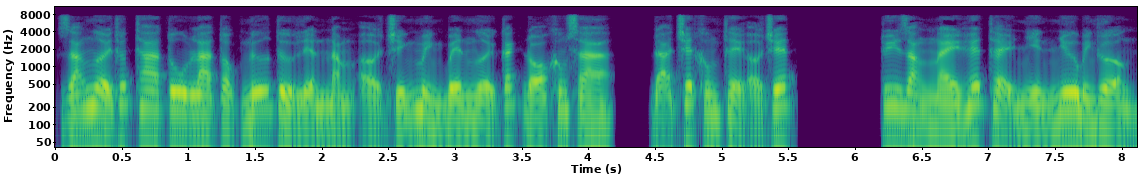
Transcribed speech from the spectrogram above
dáng người thức tha tu la tộc nữ tử liền nằm ở chính mình bên người cách đó không xa, đã chết không thể ở chết. Tuy rằng này hết thể nhìn như bình thường,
